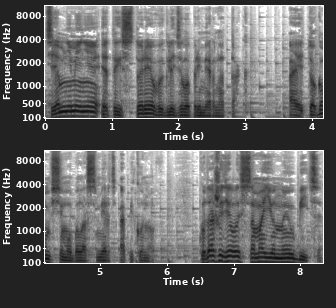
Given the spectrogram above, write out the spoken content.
Тем не менее, эта история выглядела примерно так. А итогом всему была смерть опекунов. Куда же делась сама юная убийца?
